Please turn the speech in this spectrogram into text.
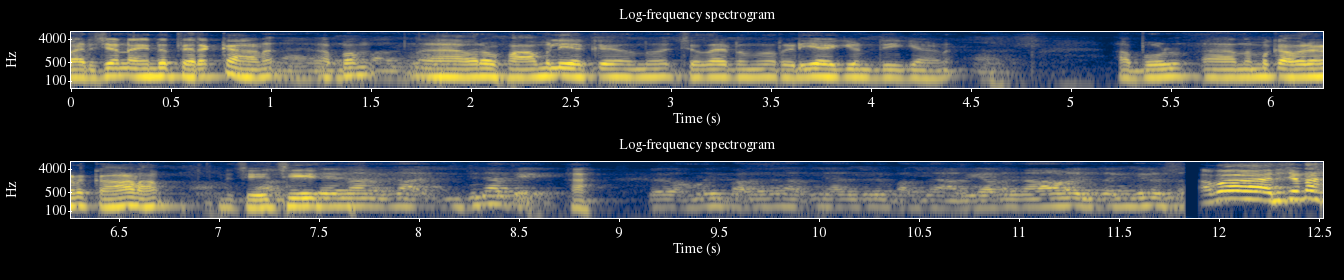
പരിചയം അതിന്റെ തിരക്കാണ്. അപ്പം അവരുടെ ഫാമിലിയൊക്കെ ഒന്ന് ചെറുതായിട്ടൊന്ന് റെഡി ആക്കിക്കൊണ്ടിരിക്കുകയാണ് അപ്പോൾ നമുക്ക് അവരെ കൂടെ കാണാം. ചേച്ചി അപ്പൊ അരിച്ചേട്ടാ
